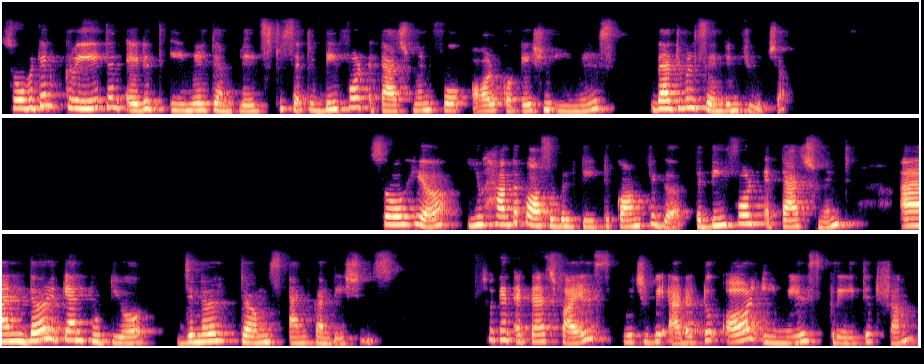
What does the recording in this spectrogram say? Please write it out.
So we can create and edit email templates to set a default attachment for all quotation emails that you will send in future. So here you have the possibility to configure the default attachment and there you can put your general terms and conditions. So you can attach files which will be added to all emails created from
